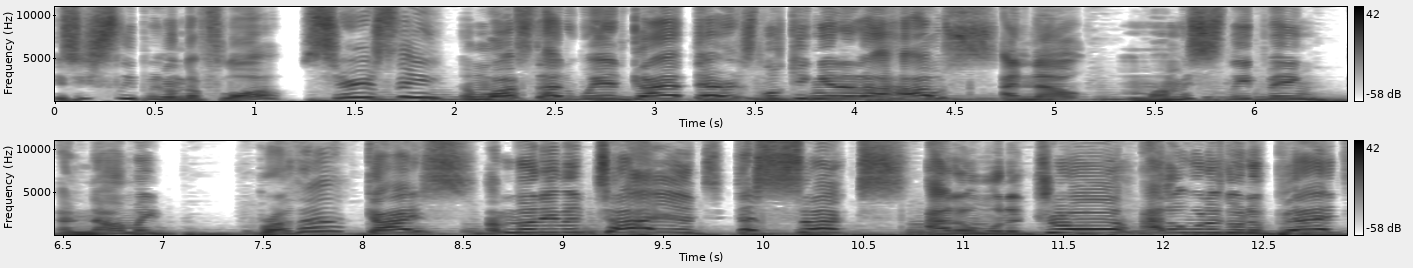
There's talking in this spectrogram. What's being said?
is he sleeping on the floor? Seriously? And whilst that weird guy up there is looking in at our house, and now mom is sleeping, and now my brother? Guys, I'm not even tired. This sucks. I don't want to draw. I don't want to go to bed.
